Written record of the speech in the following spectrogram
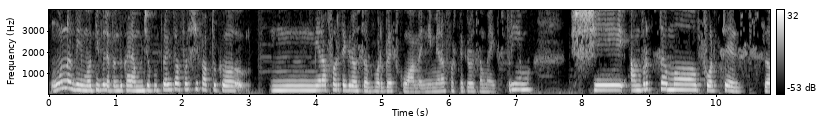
Unul din motivele pentru care am început proiectul a fost și faptul că mi era foarte greu să vorbesc cu oamenii, mi era foarte greu să mă exprim și am vrut să mă forțez să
